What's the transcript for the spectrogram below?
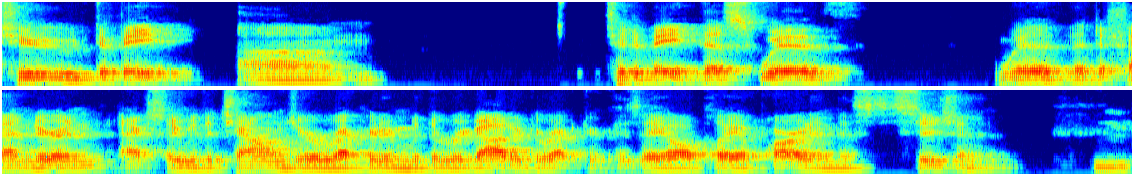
to debate um, to debate this with with the defender and actually with the challenger record and with the regatta director because they all play a part in this decision. Mm.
